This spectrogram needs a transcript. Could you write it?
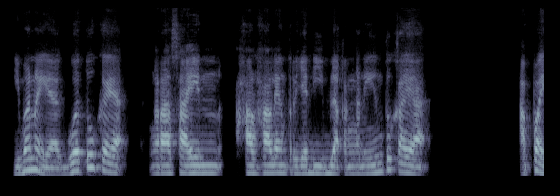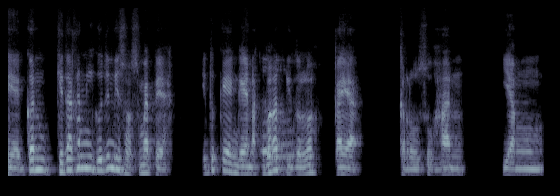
gimana ya gue tuh kayak ngerasain hal-hal yang terjadi belakangan ini tuh kayak apa ya kan kita kan ngikutin di sosmed ya itu kayak nggak enak banget Hmm. gitu loh kayak kerusuhan yang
